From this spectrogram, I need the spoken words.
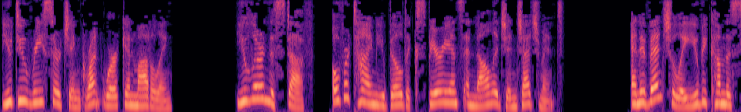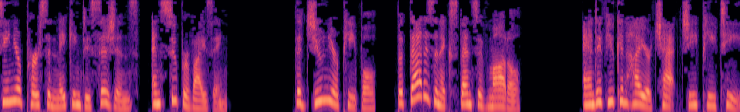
you do research and grunt work and modeling. You learn the stuff, over time you build experience and knowledge and judgment. And eventually you become the senior person making decisions and supervising the junior people. But that is an expensive model. And if you can hire ChatGPT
